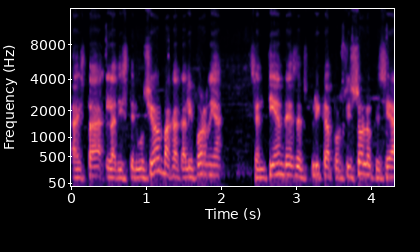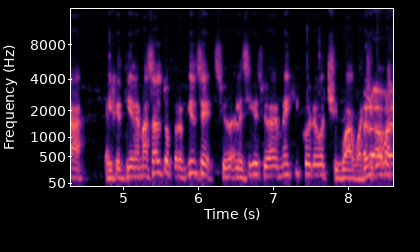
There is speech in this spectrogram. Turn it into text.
ahí está la distribución, Baja California, se entiende, se explica por sí solo que sea el que tiene más alto, pero fíjense, le sigue Ciudad de México y luego Chihuahua. Chihuahua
